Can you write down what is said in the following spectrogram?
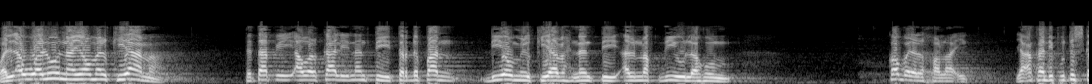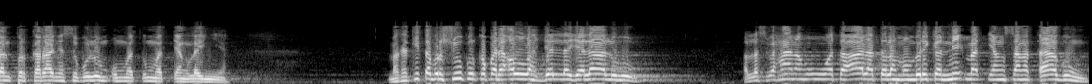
wal awwaluna yaumal qiyamah tetapi awal kali nanti terdepan di yaumil qiyamah nanti al maqdiu lahum qabla al khalaik yang akan diputuskan perkaranya sebelum umat-umat yang lainnya. Maka kita bersyukur kepada Allah jalla jalaluhu. Allah Subhanahu wa taala telah memberikan nikmat yang sangat agung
